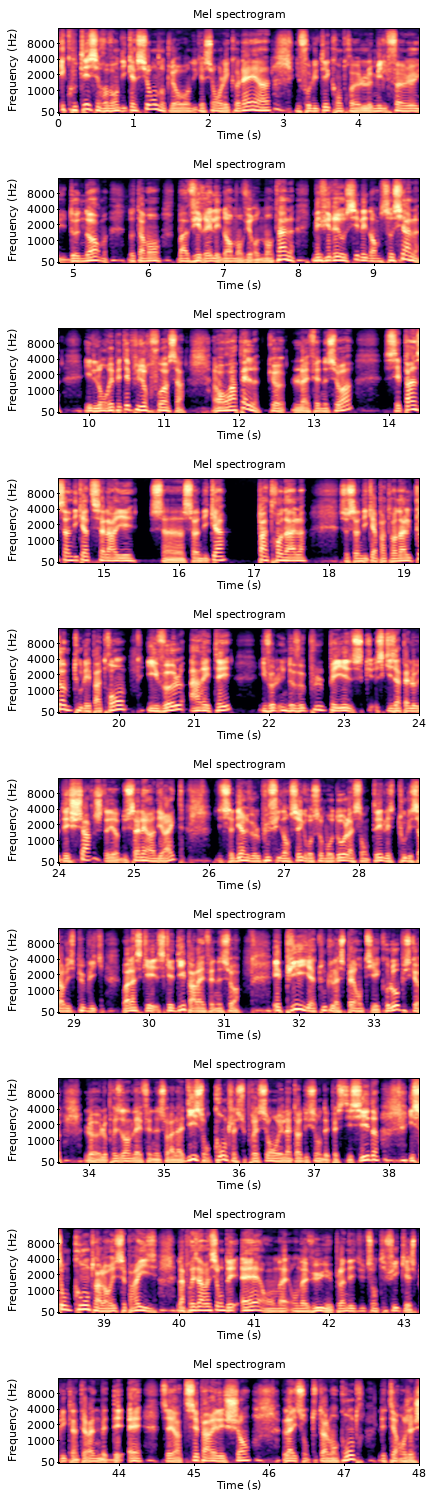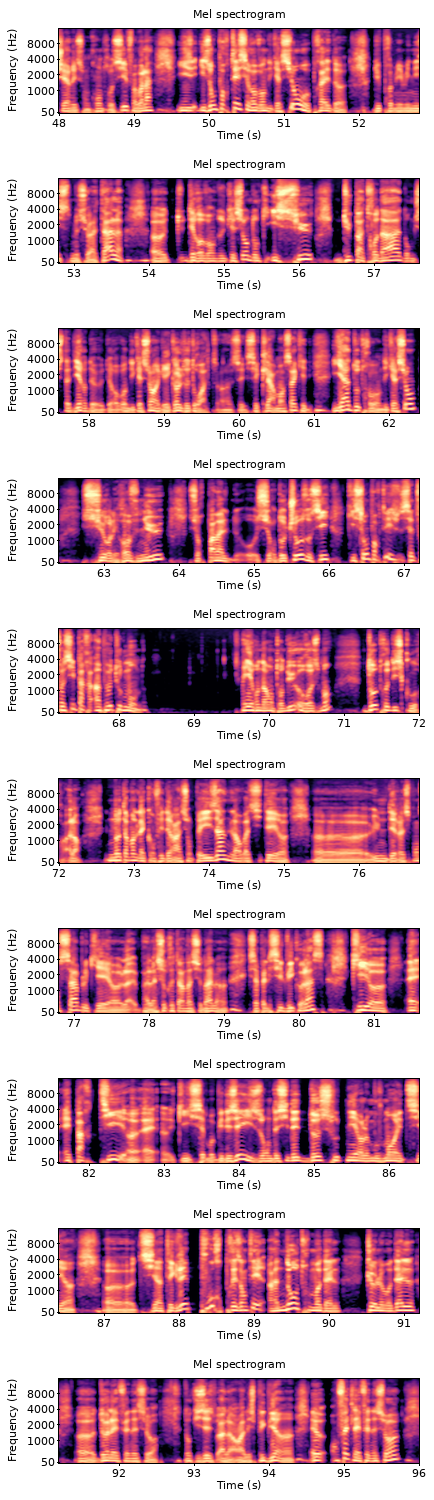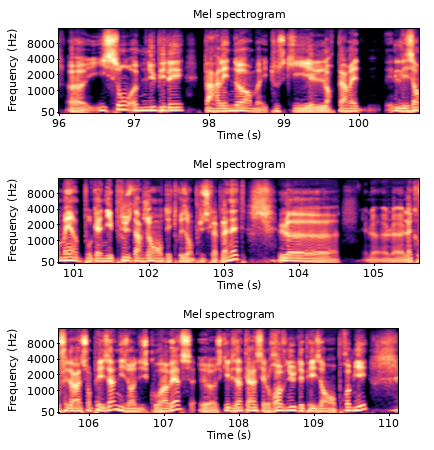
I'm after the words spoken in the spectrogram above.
écouter ses revendications. Donc les revendications, on les connaît. Hein. Il faut lutter contre le millefeuille de normes, notamment bah, virer les normes environnementales, mais virer aussi les normes sociales. Ils l'ont répété plusieurs fois ça. Alors on rappelle que la FNSEA, c'est pas un syndicat de salariés, c'est un syndicat patronal. Ce syndicat patronal, comme tous les patrons, ils veulent arrêter, ils, veulent, ils ne veulent plus payer ce qu'ils appellent des charges, c'est-à-dire du salaire indirect, c'est-à-dire ils veulent plus financer grosso modo la santé, les, tous les services publics. Voilà ce qui, est, ce qui est dit par la FNSEA. Et puis il y a tout l'aspect anti-écolo, puisque le, le, président de la FNSEA l'a dit, ils sont contre la suppression et l'interdiction des pesticides. Ils sont contre, alors c'est pareil, la préservation des haies, on a, on a vu, il y a eu plein d'études scientifiques qui expliquent l'intérêt de mettre des haies, c'est-à-dire de séparer les champs. Là, ils sont totalement contre. Les terres en jachère, ils sont contre aussi. Enfin voilà, ils, ont porté ces revendications auprès du Premier ministre Monsieur Attal, euh, des revendications donc issues du patronat, donc c'est-à-dire de, des revendications agricoles de droite. Hein. C'est clairement ça qui est dit. Il y a d'autres revendications sur les revenus, sur pas mal, sur d'autres choses aussi, qui sont portées cette fois-ci par un peu tout le monde. Et on a entendu, heureusement, d'autres discours. Alors, notamment de la Confédération paysanne. Là, on va citer euh, euh une des responsables, qui est euh, la, bah, la, secrétaire nationale, hein, qui s'appelle Sylvie Colas, qui euh, est, est, partie, euh, qui s'est mobilisée. Ils ont décidé de soutenir le mouvement et de s'y intégrer pour présenter un autre modèle que le modèle de la FNSEA. Donc, ils, alors, elle explique bien. Hein. en fait, la FNSEA, ils sont obnubilés par les normes et tout ce qui est leur les emmerde pour gagner plus d'argent en détruisant plus la planète. La Confédération paysanne, ils ont un discours inverse. Euh, ce qui les intéresse, c'est le revenu des paysans en premier.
